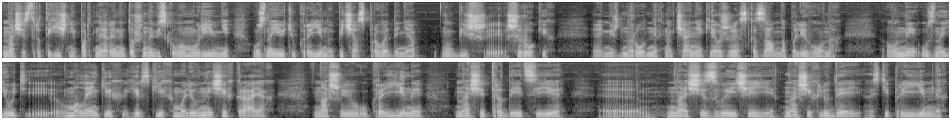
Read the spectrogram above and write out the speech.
наші стратегічні партнери не то, що на військовому рівні узнають Україну під час проведення ну, більш широких міжнародних навчань, як я вже сказав, на полігонах. Вони узнають в маленьких гірських мальовничих краях нашої України наші традиції, е, наші звичаї, наших людей гостєприємних.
